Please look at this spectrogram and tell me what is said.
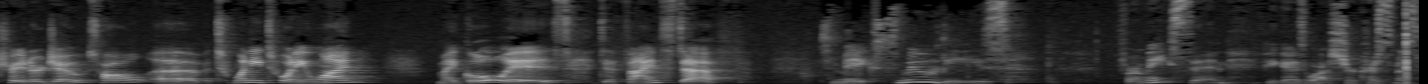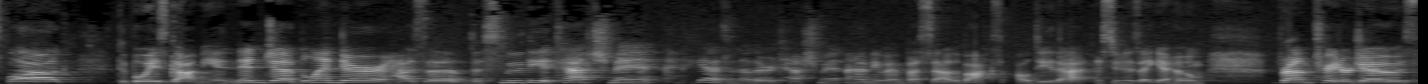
Trader Joe's haul of 2021. My goal is to find stuff to make smoothies for Mason. If you guys watched your Christmas vlog, the boys got me a Ninja blender. It has a the smoothie attachment. I think it has another attachment. I haven't even busted out of the box. I'll do that as soon as I get home from Trader Joe's.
